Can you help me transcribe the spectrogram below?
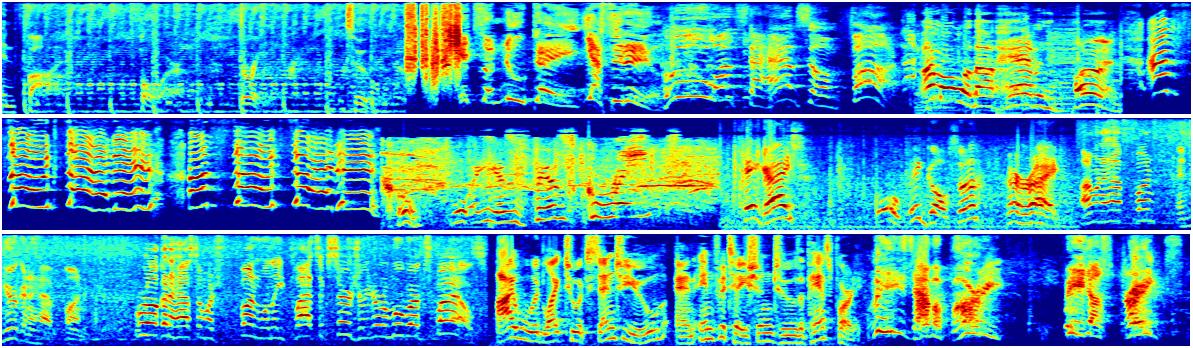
in five, four, three, two. It's a new day. Yes, it is. Who wants to have some fun? I'm all about having fun. I'm so excited! I'm so excited! Oh boy, is this great! Hey guys! Oh, big gulps, huh? All right. I'm gonna have fun, and you're gonna have fun. We're all gonna have so much fun we'll need plastic surgery to remove our spiles. I would like to extend to you an invitation to the pants party. Please have a party. Feed us drinks.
